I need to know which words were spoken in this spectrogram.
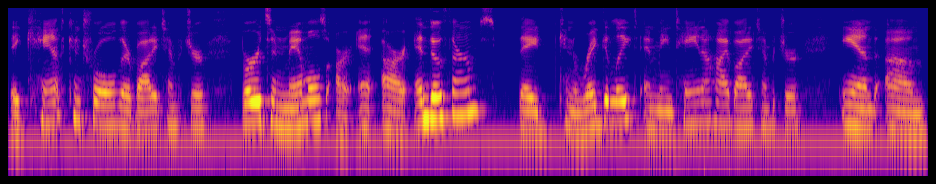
They can't control their body temperature. Birds and mammals are, are endotherms. They can regulate and maintain a high body temperature, and um,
